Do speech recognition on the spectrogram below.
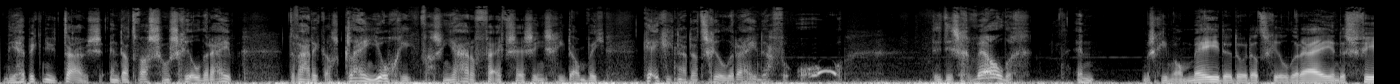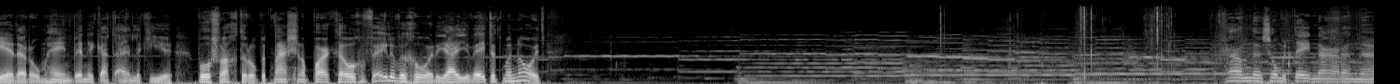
Die heb ik nu thuis. En dat was zo'n schilderij waar ik als klein jochie, ik was een jaar of vijf, zes in Schiedam, beetje, keek ik naar dat schilderij en dacht van, oh, dit is geweldig. En misschien wel mede door dat schilderij en de sfeer daaromheen ben ik uiteindelijk hier boswachter op het Nationaal Park de Hoge Veluwe geworden. Ja, je weet het maar nooit. Gaan zo meteen naar een, uh,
